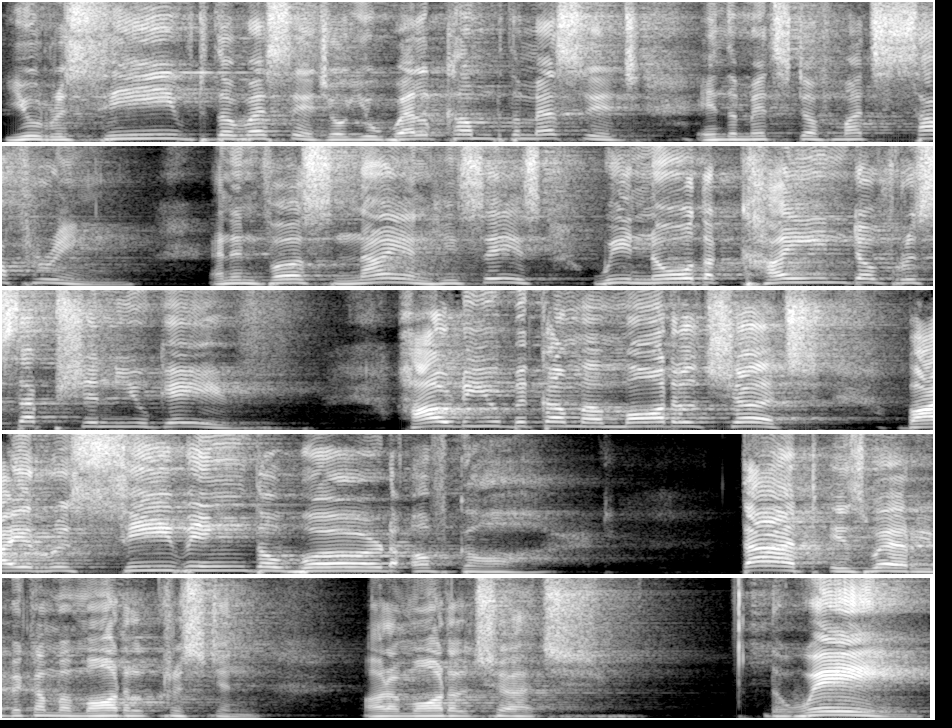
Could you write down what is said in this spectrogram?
you received the message or you welcomed the message in the midst of much suffering. And in verse 9, he says, We know the kind of reception you gave. How do you become a model church? By receiving the word of God. That is where you become a model Christian or a model church. The way,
